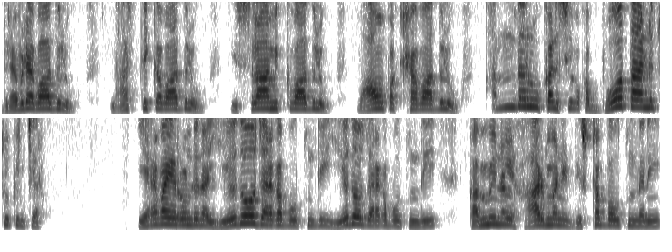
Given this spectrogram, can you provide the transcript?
ద్రవిడవాదులు నాస్తికవాదులు ఇస్లామిక్ వాదులు వామపక్షవాదులు అందరూ కలిసి ఒక భూతాన్ని చూపించారు. ఇరవై రెండున ఏదో జరగబోతుంది ఏదో జరగబోతుంది కమ్యూనల్ హార్మనీ డిస్టర్బ్ అవుతుందని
